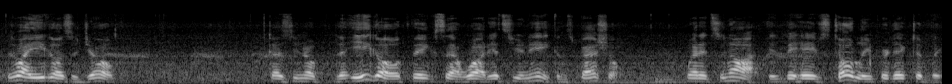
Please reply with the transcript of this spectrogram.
This is why ego is a joke. Because, you know, the ego thinks that what? It's unique and special. When it's not. It behaves totally predictably.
